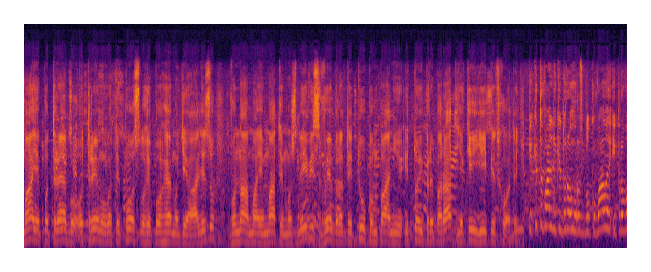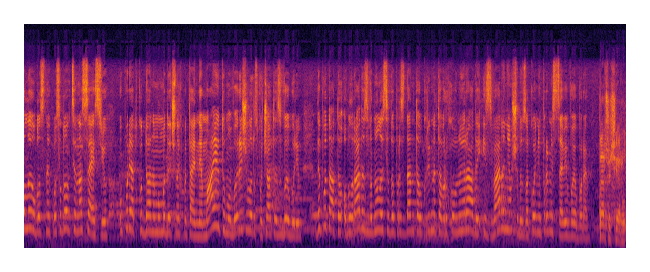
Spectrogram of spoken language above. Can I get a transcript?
має потребу отримувати послуги по гемодіалізу, вона має мати можливість вибрати ту компанію і той препарат, який їй підходить. Пікетувальники дорогу розблокували і провели обласних посадовців на сесію. У порядку денному медичних питань немає, тому вирішили розпочати з виборів. Депутати облради звернулися до президента України та Верховної Ради із зверненням щодо законів про місцеві вибори. В першу чергу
